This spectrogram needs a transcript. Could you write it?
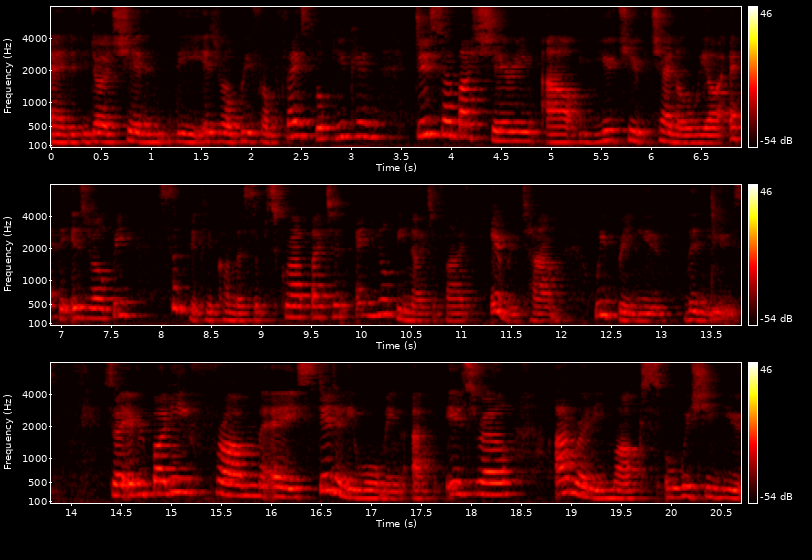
And if you don't share the, the Israel Brief on Facebook, you can do so by sharing our YouTube channel. We are at the Israel Brief. Simply click on the subscribe button and you'll be notified every time we bring you the news. So everybody from a steadily warming up Israel, I'm Rolly Marks wishing you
